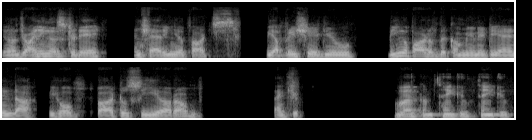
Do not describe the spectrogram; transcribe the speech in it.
you know joining us today and sharing your thoughts. We appreciate you being a part of the community, and uh, we hope uh, to see you around. Thank you. Welcome. Thank you. Thank you.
